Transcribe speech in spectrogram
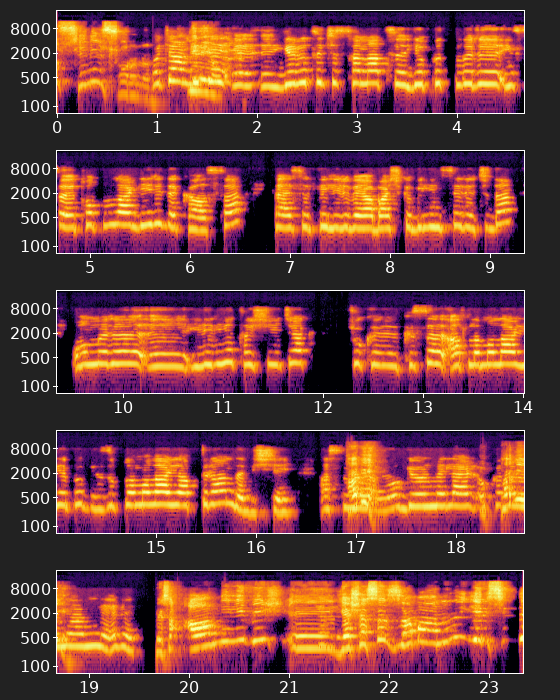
O senin sorunun. Hocam bir de e, e, yaratıcı sanat e, yapıtları, insan, toplumlar geri de kalsa felsefeleri veya başka bilimsel açıdan onları e, ileriye taşıyacak çok e, kısa atlamalar yapıp zıplamalar yaptıran da bir şey. Aslında Tabii. o görmeler o kadar Tabii. önemli. Evet. Mesela Avni Lifiş e, yaşasa zamanının ilerisinde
